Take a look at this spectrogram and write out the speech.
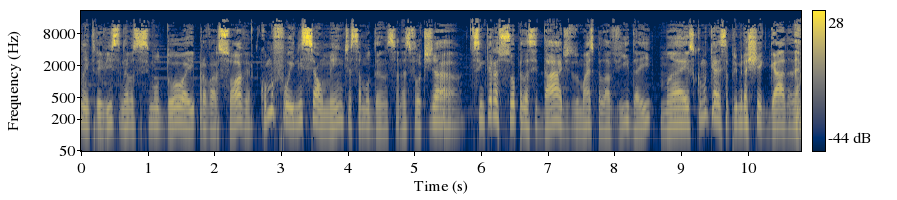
na entrevista, né, você se mudou aí para Varsóvia. Como foi inicialmente essa mudança, né? Você falou que já se interessou pela cidade tudo mais, pela vida aí, mas como que é essa primeira chegada, né,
